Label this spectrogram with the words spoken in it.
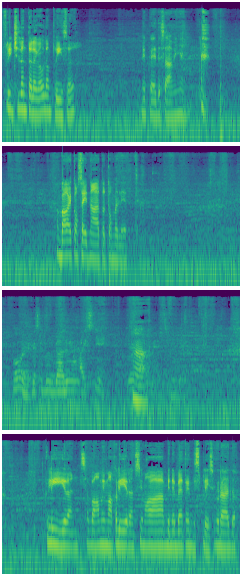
Fridge lang talaga, walang freezer. Hindi pwede sa amin yan. Baka itong side na ito itong maliit. Oo eh, kasi doon galing yung ice niya eh. Yung Ah. ice eh. Clearance. Baka may mga clearance yung mga binibenta yung display, sigurado.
